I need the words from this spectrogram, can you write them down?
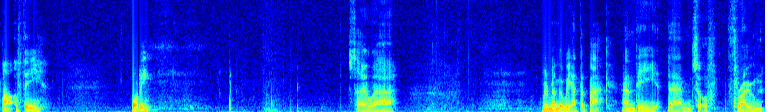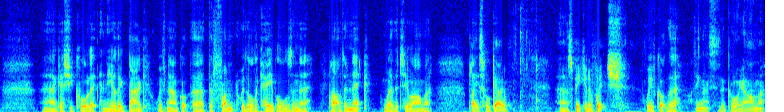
part of the body. So uh, remember we had the back and the um, sort of throne, uh, I guess you call it, in the other bag. We've now got the, the front with all the cables and the part of the neck where the two armour plates will go. Uh, speaking of which, we've got the, I think this is the Gory armour.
